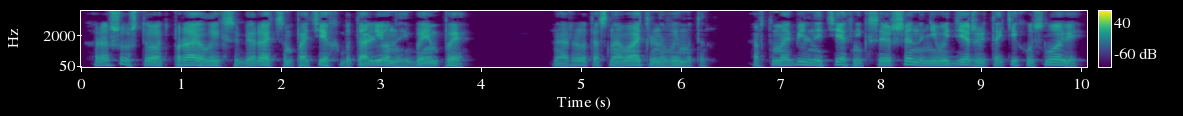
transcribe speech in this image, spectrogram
Хорошо, что отправил их собирать сампотех батальона и БМП. Народ основательно вымотан. Автомобильная техника совершенно не выдерживает таких условий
